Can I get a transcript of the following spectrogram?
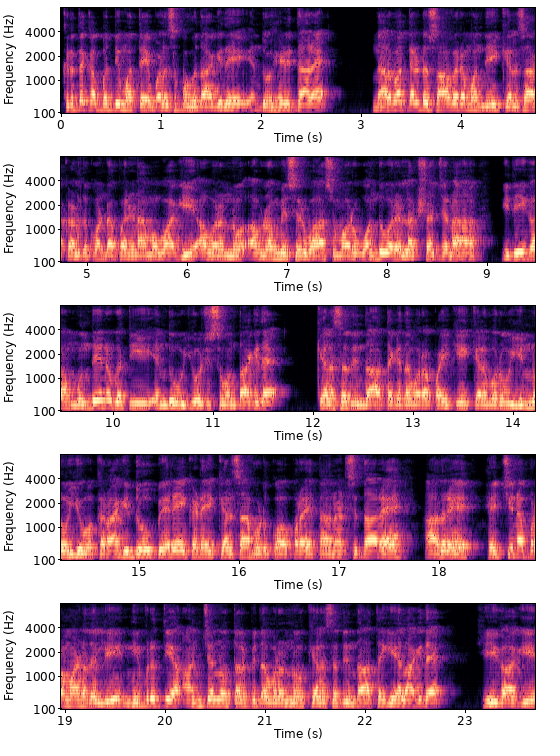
ಕೃತಕ ಬುದ್ಧಿಮತ್ತೆ ಬಳಸಬಹುದಾಗಿದೆ ಎಂದು ಹೇಳಿದ್ದಾರೆ. ನಲವತ್ತೆರಡು ಸಾವಿರ ಮಂದಿ ಕೆಲಸ ಕಳೆದುಕೊಂಡ ಪರಿಣಾಮವಾಗಿ ಅವರನ್ನು ಅವಲಂಬಿಸಿರುವ ಸುಮಾರು ಒಂದೂವರೆ ಲಕ್ಷ ಜನ ಇದೀಗ ಮುಂದೇನು ಗತಿ ಎಂದು ಯೋಚಿಸುವಂತಾಗಿದೆ. ಕೆಲಸದಿಂದ ತೆಗೆದವರ ಪೈಕಿ ಕೆಲವರು ಇನ್ನೂ ಯುವಕರಾಗಿದ್ದು ಬೇರೆ ಕಡೆ ಕೆಲಸ ಹುಡುಕುವ ಪ್ರಯತ್ನ ನಡೆಸಿದ್ದಾರೆ. ಆದರೆ ಹೆಚ್ಚಿನ ಪ್ರಮಾಣದಲ್ಲಿ ನಿವೃತ್ತಿಯ ಅಂಚನ್ನು ತಲುಪಿದವರನ್ನು ಕೆಲಸದಿಂದ ತೆಗೆಯಲಾಗಿದೆ. ಹೀಗಾಗಿ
